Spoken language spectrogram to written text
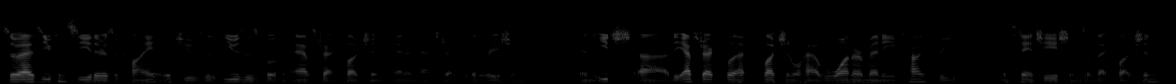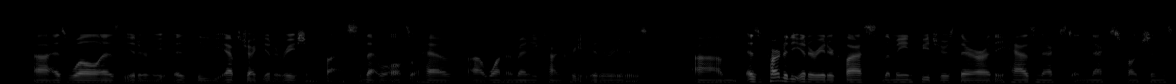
So as you can see, there's a client which uses, uses both an abstract collection and an abstract iteration. And each, uh, the abstract collection will have one or many concrete instantiations of that collection, uh, as well as the iterate as the abstract iteration class. That will also have uh, one or many concrete iterators. Um, as a part of the iterator class, the main features there are the has next and next functions.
